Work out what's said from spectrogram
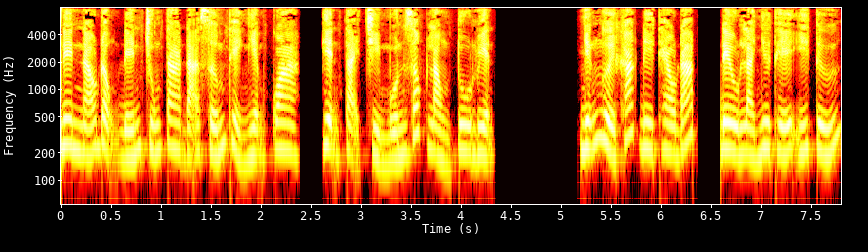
nên náo động đến chúng ta đã sớm thể nghiệm qua, hiện tại chỉ muốn dốc lòng tu luyện. Những người khác đi theo đáp, đều là như thế ý tứ.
